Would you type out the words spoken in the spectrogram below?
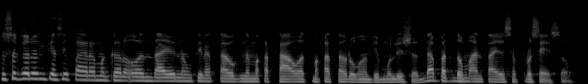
So sa ganun kasi para magkaroon tayo ng tinatawag na makatao at makatarungang demolition, dapat dumaan tayo sa proseso.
